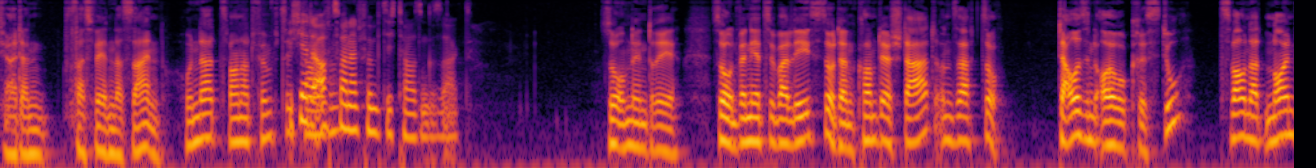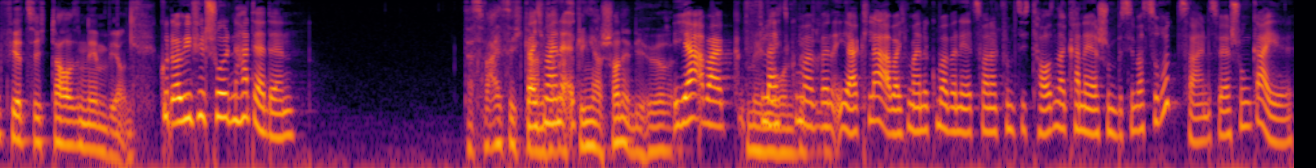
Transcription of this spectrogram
ja, dann, was werden das sein? 100, 250? Ich hätte auch 250.000 gesagt. So um den Dreh. So, und wenn du jetzt überlegst, so, dann kommt der Staat und sagt, so, 1000 Euro kriegst du, 249.000 nehmen wir uns. Gut, aber wie viel Schulden hat er denn? Das weiß ich gar ich nicht, meine, das ging ja schon in die Höhe. Ja, aber k- vielleicht, guck mal, wenn, ja klar, aber ich meine, guck mal, wenn er jetzt 250.000, dann kann er ja schon ein bisschen was zurückzahlen. Das wäre ja schon geil.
